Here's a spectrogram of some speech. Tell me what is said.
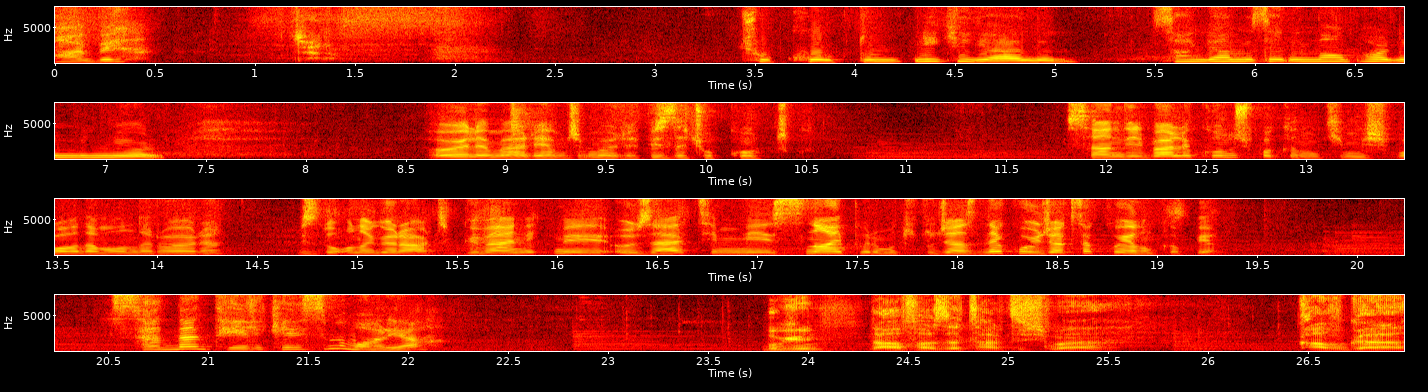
Abi. Canım. Çok korktum. İyi ki geldin. Sen gelmeseydin ne yapardım bilmiyorum. Öyle Meryemciğim öyle. Biz de çok korktuk. Sen Dilber'le konuş bakalım kimmiş bu adam onları öğren. Biz de ona göre artık güvenlik mi, özel tim mi, sniper mı tutacağız ne koyacaksak koyalım kapıya. Senden tehlikelisi mi var ya? Bugün daha fazla tartışma, kavga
